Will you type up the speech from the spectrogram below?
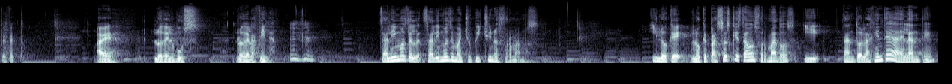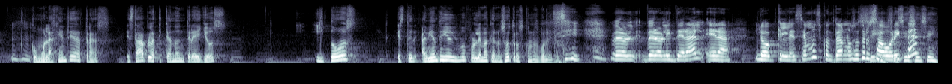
Perfecto. A ver, lo del bus, lo de la fila. salimos, de la- salimos de Machu Picchu y nos formamos. Y lo que, lo que pasó es que estábamos formados y tanto la gente de adelante como la gente de atrás estaba platicando entre ellos y todos este, habían tenido el mismo problema que nosotros con los boletos. Sí, pero, pero literal era lo que les hemos contado nosotros Sí, sí, ahorita, Sí, sí, sí.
